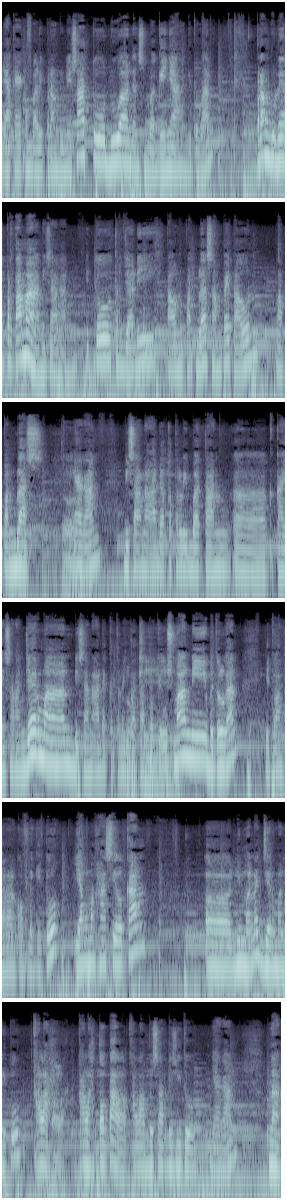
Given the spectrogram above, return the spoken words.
Ya kayak kembali perang dunia 1, 2 dan sebagainya gitu kan. Perang dunia pertama misalkan itu terjadi tahun 14 sampai tahun 18 Betul. ya kan di sana ada keterlibatan eh, kekaisaran Jerman, di sana ada keterlibatan Turki. Turki Utsmani, betul kan? Itu antara konflik itu yang menghasilkan eh, di mana Jerman itu kalah, Kalah. kalah total, kalah besar di situ, ya kan? Nah,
